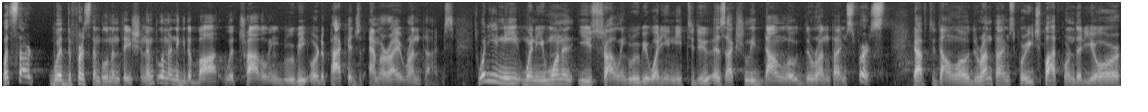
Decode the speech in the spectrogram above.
let's start with the first implementation, implementing the bot with Traveling Ruby or the packaged MRI runtimes. So what do you need when you want to use Traveling Ruby, what do you need to do is actually download the runtimes first. You have to download the runtimes for each platform that you're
